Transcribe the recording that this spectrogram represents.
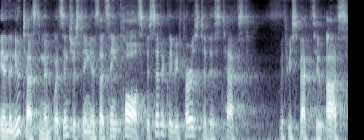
In the New Testament, what's interesting is that St. Paul specifically refers to this text with respect to us.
